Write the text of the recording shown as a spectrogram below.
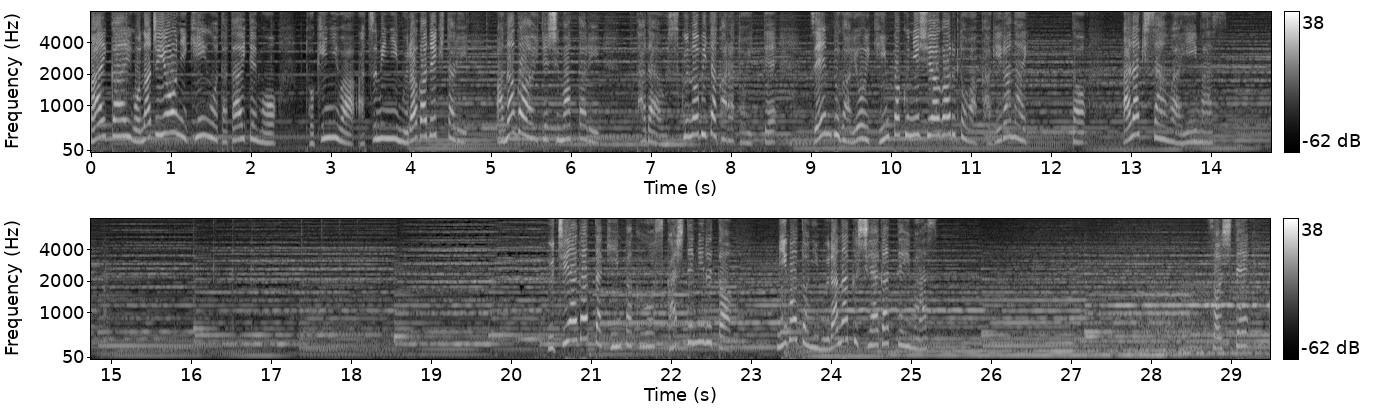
毎回同じように金を叩いても時には厚みにムラができたり穴が開いてしまったりただ薄く伸びたからといって全部が良い金箔に仕上がるとは限らないと荒木さんは言います。打ち上がった金箔を透かしてみると見事にムラなく仕上がっています。そして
